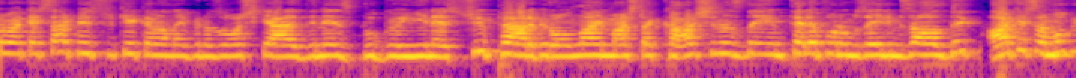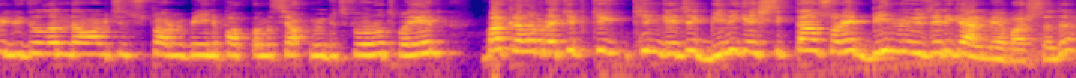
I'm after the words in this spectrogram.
merhaba arkadaşlar. PES Türkiye kanalına hepiniz hoş geldiniz. Bugün yine süper bir online maçta karşınızdayım. Telefonumuzu elimize aldık. Arkadaşlar mobil videoların devamı için süper bir beğeni patlaması yapmayı lütfen unutmayın. Bakalım rakip ki- kim gelecek? Bini geçtikten sonra hep bin ve üzeri gelmeye başladı.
